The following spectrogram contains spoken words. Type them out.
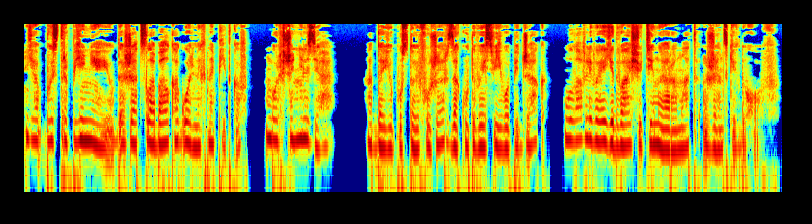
Я быстро пьянею, даже от слабоалкогольных напитков. Больше нельзя. Отдаю пустой фужер, закутываясь в его пиджак, улавливая едва ощутимый аромат женских духов.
